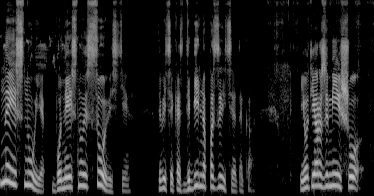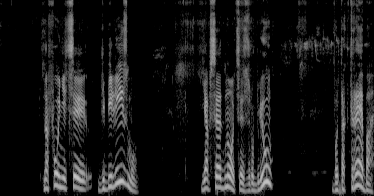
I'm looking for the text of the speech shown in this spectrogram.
Не існує, бо не існує совісті. Дивіться, якась дебільна позиція така. І от я розумію, що на фоні цього дебілізму я все одно це зроблю, бо так треба.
